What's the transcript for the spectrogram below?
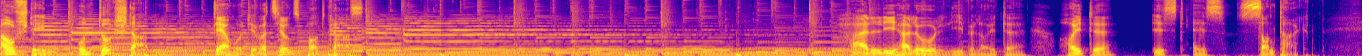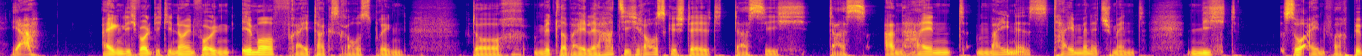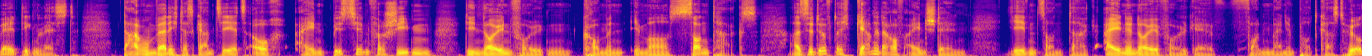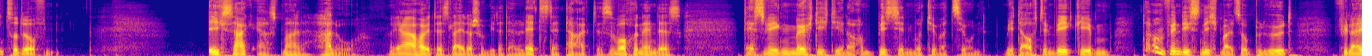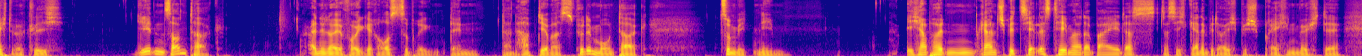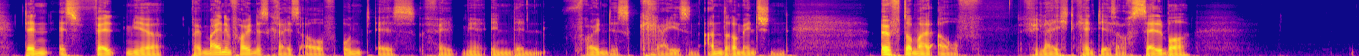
Aufstehen und Durchstarten. Der Motivationspodcast. Hallo, liebe Leute. Heute ist es Sonntag. Ja, eigentlich wollte ich die neuen Folgen immer freitags rausbringen. Doch mittlerweile hat sich herausgestellt, dass sich das anhand meines Time Management nicht so einfach bewältigen lässt. Darum werde ich das Ganze jetzt auch ein bisschen verschieben. Die neuen Folgen kommen immer sonntags. Also ihr dürft euch gerne darauf einstellen, jeden Sonntag eine neue Folge von meinem Podcast hören zu dürfen. Ich sage erstmal Hallo. Ja, heute ist leider schon wieder der letzte Tag des Wochenendes. Deswegen möchte ich dir noch ein bisschen Motivation mit auf den Weg geben. Darum finde ich es nicht mal so blöd, vielleicht wirklich jeden Sonntag eine neue Folge rauszubringen, denn dann habt ihr was für den Montag zum Mitnehmen. Ich habe heute ein ganz spezielles Thema dabei, das, das ich gerne mit euch besprechen möchte, denn es fällt mir bei meinem Freundeskreis auf und es fällt mir in den Freundeskreisen anderer Menschen öfter mal auf. Vielleicht kennt ihr es auch selber.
